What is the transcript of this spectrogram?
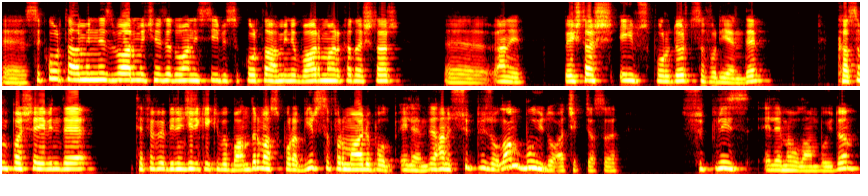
E, skor tahmininiz var mı? İçinizde doğan isteği bir skor tahmini var mı arkadaşlar? E, yani Beşiktaş Eyüp Spor'u 4-0 yendi. Kasımpaşa evinde TFF 1. Lig ekibi Bandırma Spor'a 1-0 mağlup olup elendi. Hani sürpriz olan buydu açıkçası. Sürpriz eleme olan buydu.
